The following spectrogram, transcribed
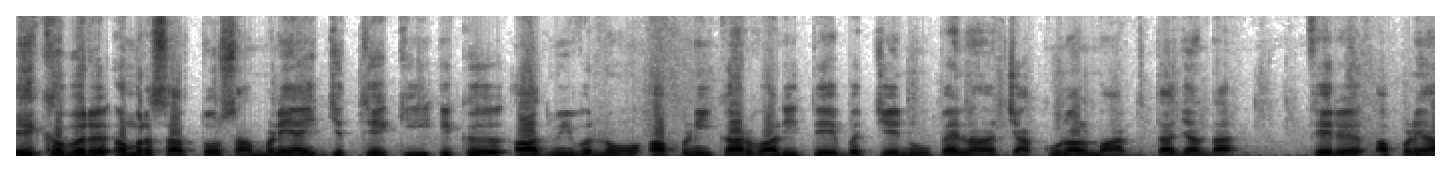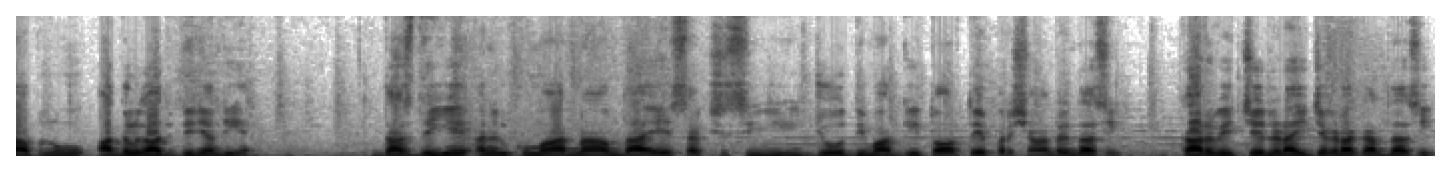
ਇਹ ਖਬਰ ਅੰਮ੍ਰਿਤਸਰ ਤੋਂ ਸਾਹਮਣੇ ਆਈ, ਜਿੱਥੇ ਕਿ ਇੱਕ ਆਦਮੀ ਵੱਲੋਂ ਆਪਣੀ ਘਰਵਾਲੀ ਤੇ ਬੱਚੇ ਨੂੰ ਪਹਿਲਾਂ ਚਾਕੂ ਨਾਲ ਮਾਰ ਦਿੱਤਾ ਜਾਂਦਾ, ਫਿਰ ਆਪਣੇ ਆਪ ਨੂੰ ਅੱਗ ਲਗਾ ਦਿੱਤੀ ਜਾਂਦੀ ਹੈ। ਦੱਸ ਦਈਏ, ਅਨਿਲ ਕੁਮਾਰ ਨਾਮ ਦਾ ਇਹ ਸ਼ਖਸ ਸੀ ਜੋ ਦਿਮਾਗੀ ਤੌਰ ਤੇ ਪਰੇਸ਼ਾਨ ਰਹਿੰਦਾ ਸੀ। ਘਰ ਵਿੱਚ ਲੜਾਈ ਝਗੜਾ ਕਰਦਾ ਸੀ।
